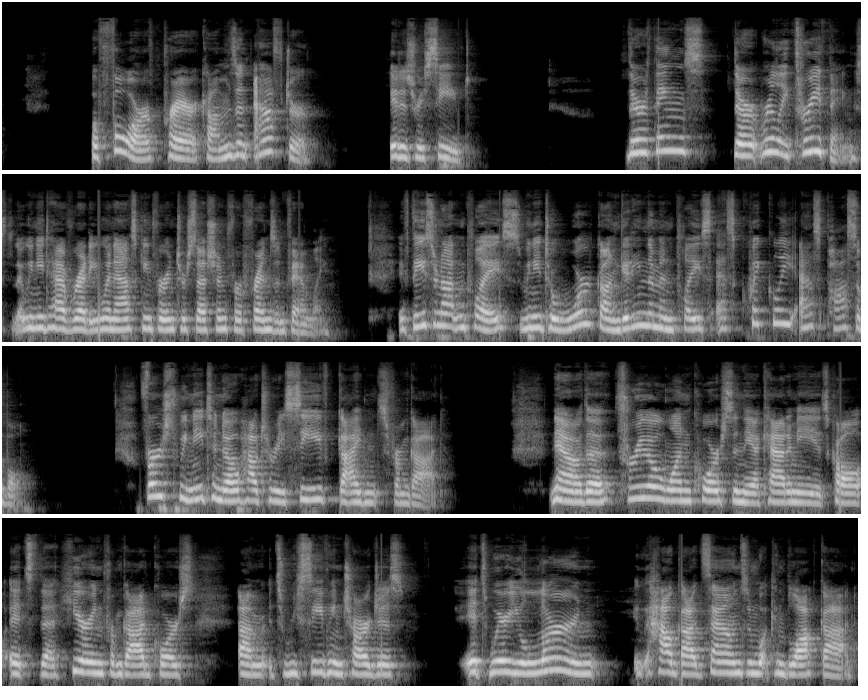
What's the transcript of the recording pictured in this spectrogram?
before prayer comes and after it is received. There are things, there are really three things that we need to have ready when asking for intercession for friends and family. If these are not in place, we need to work on getting them in place as quickly as possible. First, we need to know how to receive guidance from God. Now, the 301 course in the academy is called, it's the hearing from God course. Um, it's receiving charges. It's where you learn how God sounds and what can block God.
